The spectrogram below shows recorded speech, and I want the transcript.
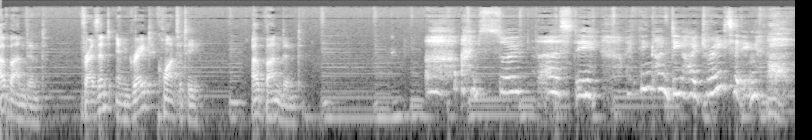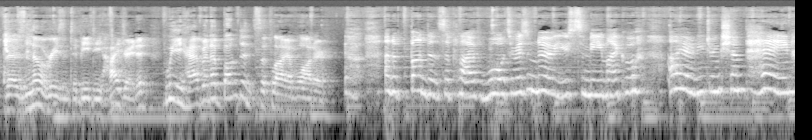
Abundant. Present in great quantity. Abundant. Oh, I'm so thirsty. I think I'm dehydrating. Oh, there's no reason to be dehydrated. We have an abundant supply of water. An abundant supply of water is no use to me, Michael. I only drink champagne.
